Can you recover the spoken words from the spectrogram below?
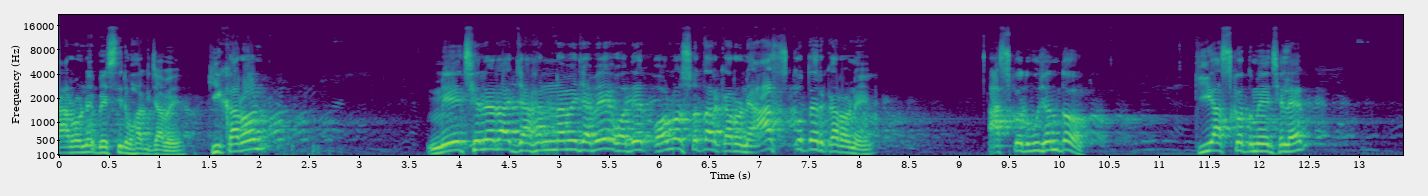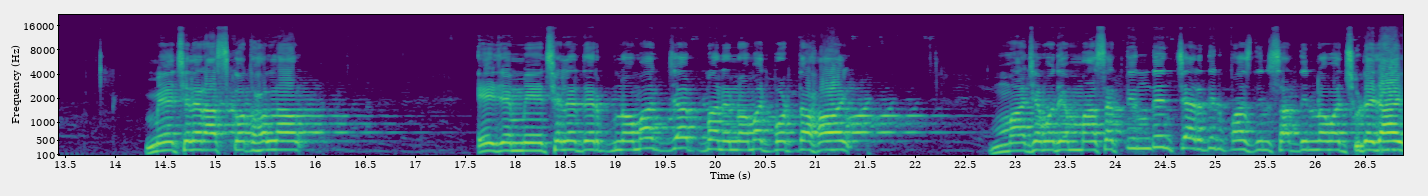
কারণে বেশিরভাগ যাবে। কি কারণ? মেয়ে ছেলেরা জাহান নামে যাবে ওদের অলসতার কারণে, আসকতের কারণে। আসকত বুঝেন তো? কি আসকত মেয়ে ছেলের? মেয়ে ছেলের আসকত হল, এই যে মেয়ে ছেলেদের নমাজ মানে নমাজ পড়তে হয়। মাঝে মধ্যে মাসে তিন দিন, চার দিন, পাঁচ দিন, সাত দিন নামাজ ছুটে যায়।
